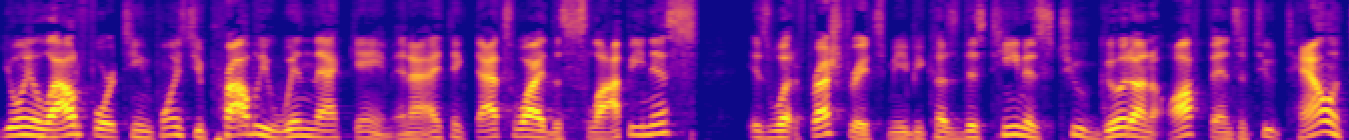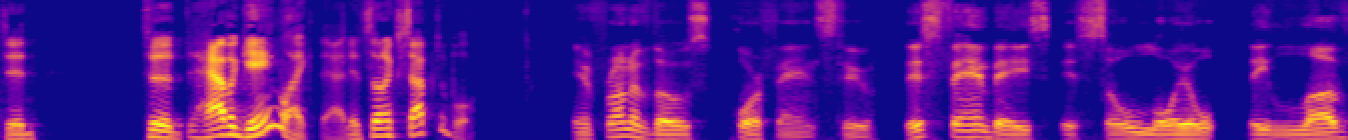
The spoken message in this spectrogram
You only allowed 14 points. You probably win that game. And I think that's why the sloppiness is what frustrates me because this team is too good on offense and too talented to have a game like that. It's unacceptable. In front of those poor fans, too. This fan base is so loyal. They love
